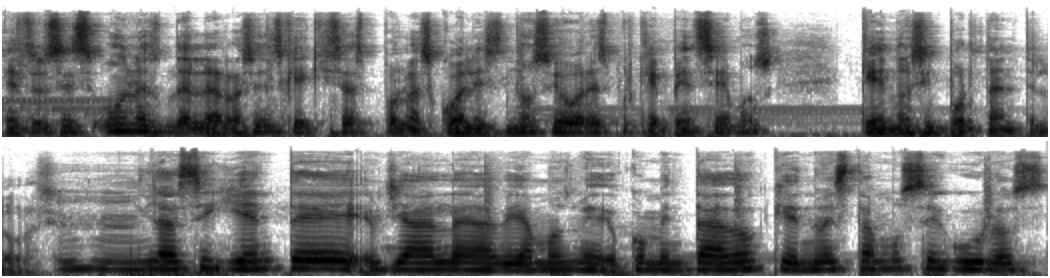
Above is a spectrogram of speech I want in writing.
Entonces, una de las razones que quizás por las cuales no se ora es porque pensemos que no es importante la oración. La siguiente ya la habíamos medio comentado que no estamos seguros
